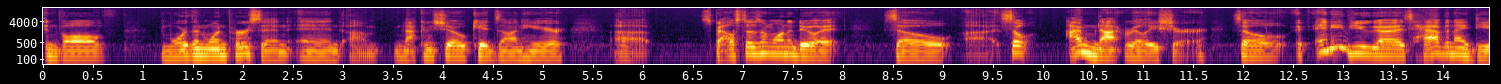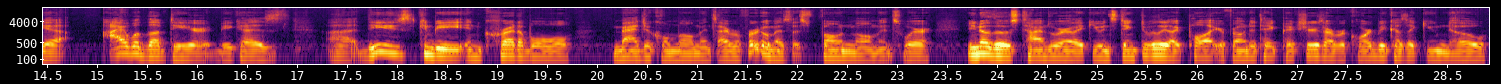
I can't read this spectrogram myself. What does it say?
involve more than one person, and um, I'm not going to show kids on here. Uh, spouse doesn't want to do it, so uh, so I'm not really sure. So if any of you guys have an idea, I would love to hear it because uh, these can be incredible, magical moments. I refer to them as those phone moments where you know those times where like you instinctively like pull out your phone to take pictures or record because like you know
